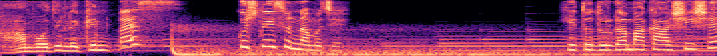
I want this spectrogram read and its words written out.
हाँ बोदी लेकिन बस कुछ नहीं सुनना मुझे। ये तो दुर्गा माँ का आशीष है।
